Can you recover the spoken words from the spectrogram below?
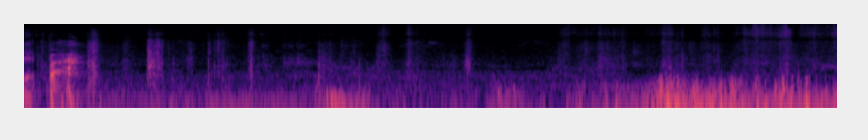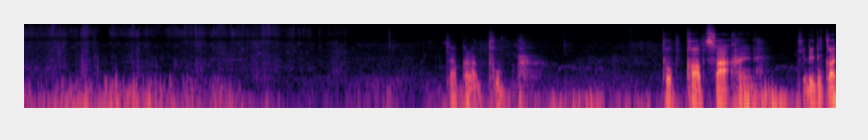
เสียป่าจ้ากำลังทุบ ทุบขอบสะให้ขีดินก้อน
